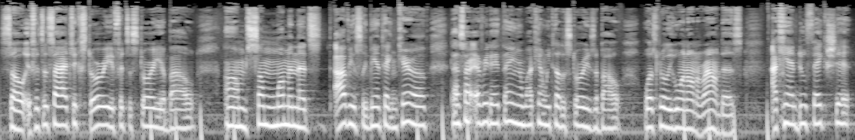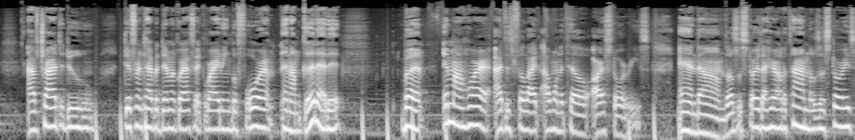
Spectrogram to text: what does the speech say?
So if it's a side chick story, if it's a story about um, some woman that's obviously being taken care of, that's our everyday thing. And why can't we tell the stories about what's really going on around us? I can't do fake shit. I've tried to do different type of demographic writing before, and I'm good at it but in my heart, I just feel like I want to tell our stories. And um, those are stories I hear all the time. Those are stories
